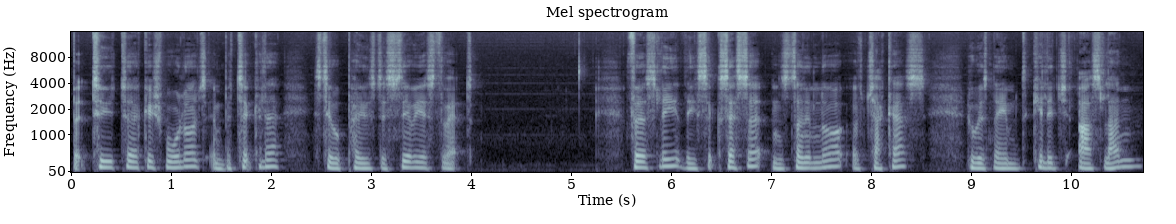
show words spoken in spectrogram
But two Turkish warlords in particular still posed a serious threat. Firstly, the successor and son in law of Chakas, who was named Kilij Arslan.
